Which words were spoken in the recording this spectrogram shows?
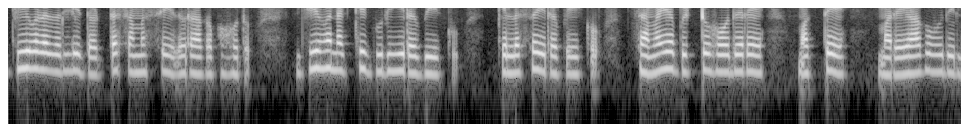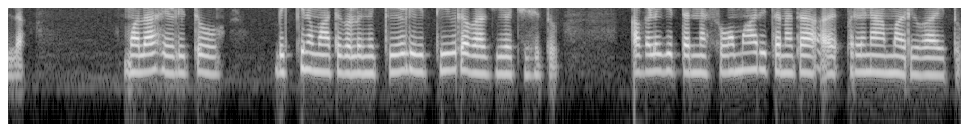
ಜೀವನದಲ್ಲಿ ದೊಡ್ಡ ಸಮಸ್ಯೆ ಎದುರಾಗಬಹುದು. ಜೀವನಕ್ಕೆ ಗುರಿ ಇರಬೇಕು, ಕೆಲಸ ಇರಬೇಕು. ಸಮಯ ಬಿಟ್ಟು ಹೋದರೆ ಮತ್ತೆ ಮರೆಯಾಗುವುದಿಲ್ಲ. ಮೊಲ ಹೇಳಿತು, ಬೆಕ್ಕಿನ ಮಾತುಗಳನ್ನು ಕೇಳಿ ತೀವ್ರವಾಗಿ ಯೋಚಿಸಿತು. ಅವಳಿಗೆ ತನ್ನ ಸೋಮಾರಿತನದ ಪರಿಣಾಮ ಅರಿವಾಯಿತು.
